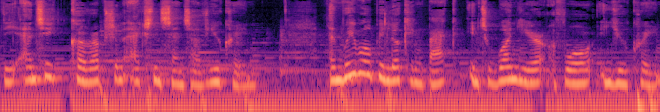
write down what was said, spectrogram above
the Anti Corruption Action Center of Ukraine and we will be looking back into one year of war in Ukraine.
